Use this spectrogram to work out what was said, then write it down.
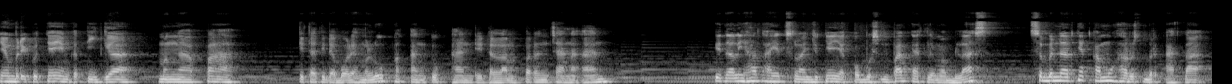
Yang berikutnya, yang ketiga, mengapa kita tidak boleh melupakan Tuhan di dalam perencanaan? Kita lihat ayat selanjutnya Yakobus 4 ayat 15. Sebenarnya kamu harus berkata,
